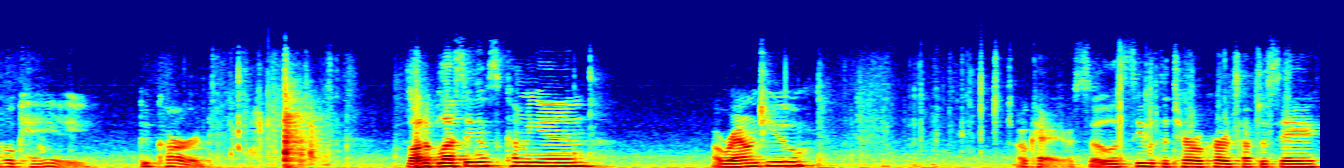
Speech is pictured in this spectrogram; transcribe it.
Okay, good card. A lot of blessings coming in around you. Okay, so let's see what the tarot cards have to say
